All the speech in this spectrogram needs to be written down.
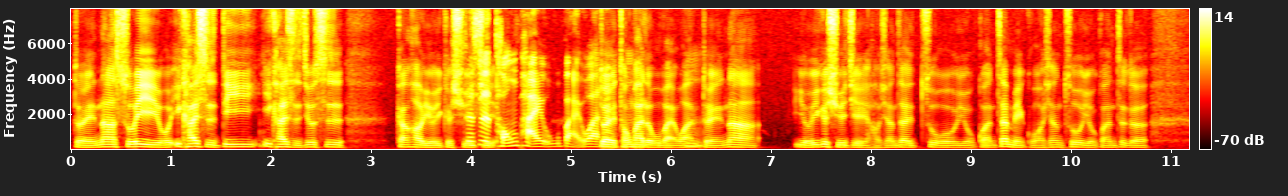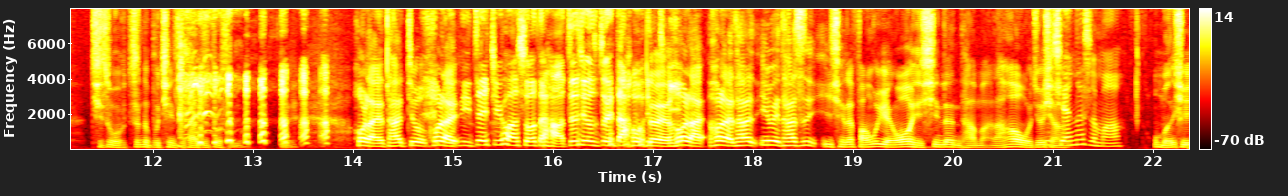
对，那所以我一开始第一一开始就是刚好有一个学姐，这是铜牌五百万，对，铜牌的五百万，嗯、对。那有一个学姐好像在做有关，在美国好像做有关这个，其实我真的不清楚他在做什么。对后来他就后来，你这句话说的好，这就是最大问题。对，后来后来他因为他是以前的防务员，我很信任他嘛，然后我就想以前的什么？我们学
